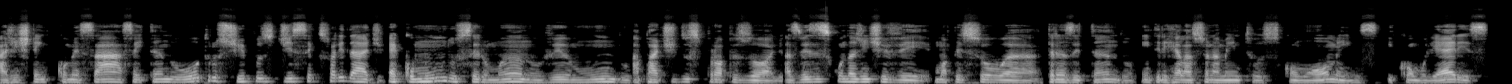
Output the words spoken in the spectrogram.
a gente tem que começar aceitando outros tipos de sexualidade. É comum do ser humano ver o mundo a partir dos próprios olhos. Às vezes, quando a gente vê uma pessoa transitando entre relacionamentos com homens e com mulheres,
